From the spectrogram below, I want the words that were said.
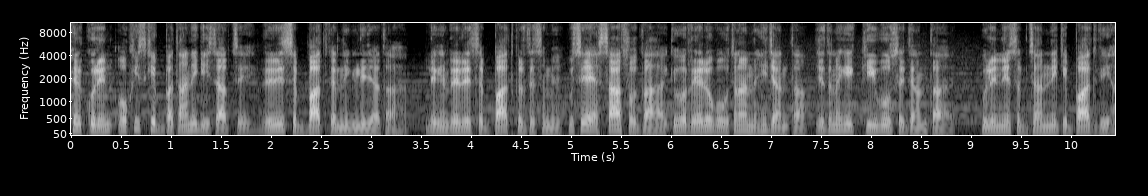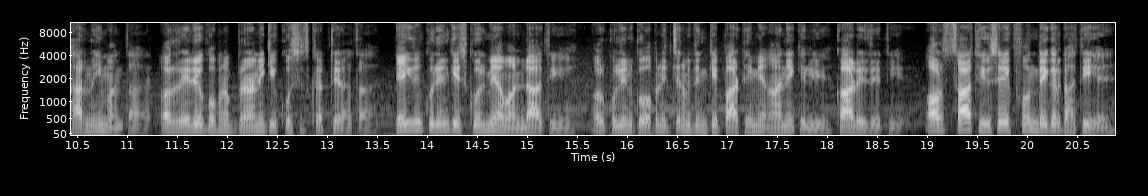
फिर कुलिन ओकिस के बताने के हिसाब से रेरे से बात करने के लिए जाता है, लेकिन रेरे से बात करते समय उसे एहसास होता है कि वो रेरो को उतना नहीं जानता जितना कि कीवो से जानता है। कुलिन ये सब जानने के बाद भी हार नहीं मानता है और रेरे को अपना बनाने की कोशिश करते रहता है। एक दिन कुलीन के स्कूल में अमांडा आती है और कुलिन को अपने जन्मदिन के पार्टी में आने के लिए कार्ड देती है और साथ ही उसे एक फ़ोन देकर कहती है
